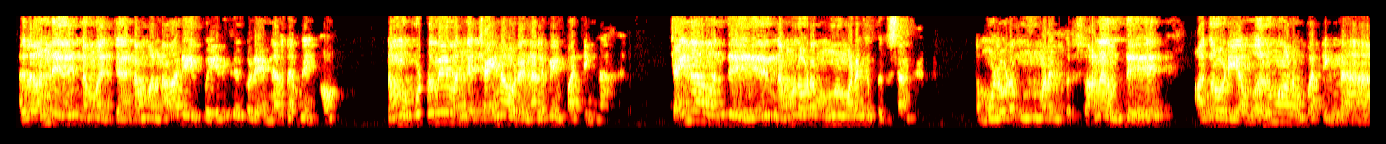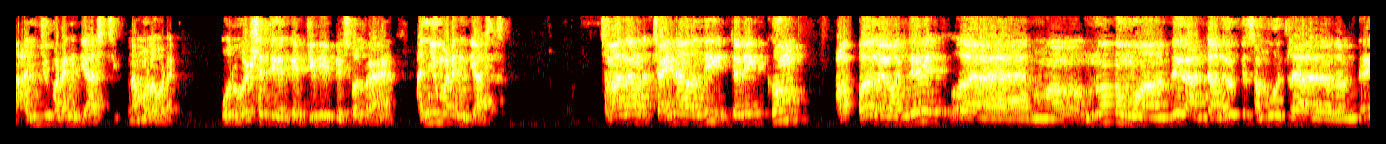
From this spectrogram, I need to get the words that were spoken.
அதுல வந்து நம்ம நம்ம நாடு இப்ப இருக்கக்கூடிய நிலைமையும் நம்ம கூடவே வந்த சைனாவோட நிலைமையும் பாத்தீங்கன்னா சைனா வந்து நம்மளோட மூணு மடங்கு பெருசாங்க நம்மளோட மூணு மடங்கு பெருசு. ஆனா வந்து அதனுடைய வருமானம் பாத்தீங்கன்னா அஞ்சு மடங்கு ஜாஸ்தி நம்மளோட. ஒரு வருஷத்துக்கு இருக்க ஜிடிபி சொல்றேன் அஞ்சு மடங்கு ஜாஸ்தி. சாதாரண சைனா வந்து இத்தனைக்கும் அவங்க வந்து இன்னும் வந்து அந்த அளவுக்கு சமூகத்துல வந்து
